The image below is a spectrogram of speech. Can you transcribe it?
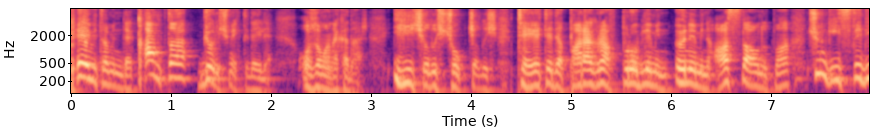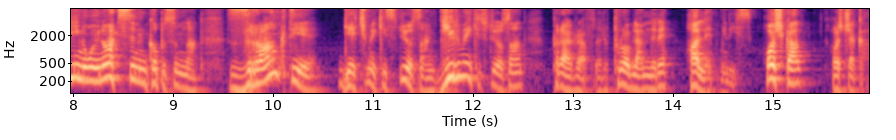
P vitamininde kampta görüşmek dileğiyle. O zamana kadar iyi çalış çok çalış. TYT'de paragraf problemin önemini asla unutma. Çünkü istediğin o üniversitenin kapısından zrank diye geçmek istiyorsan, girmek istiyorsan paragrafları, problemleri halletmeliyiz. Hoş kal, hoşça kal.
